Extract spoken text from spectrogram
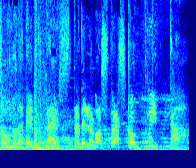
Sono la tempesta della vostra sconfitta!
